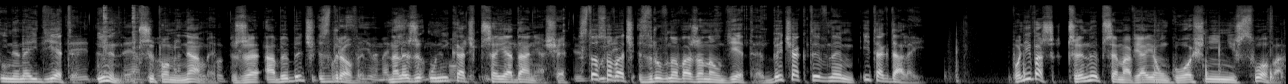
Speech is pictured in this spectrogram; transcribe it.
innej diety. Innym przypominamy, że aby być zdrowym, należy unikać przejadania się, stosować zrównoważoną dietę, być aktywnym itd. Ponieważ czyny przemawiają głośniej niż słowa,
